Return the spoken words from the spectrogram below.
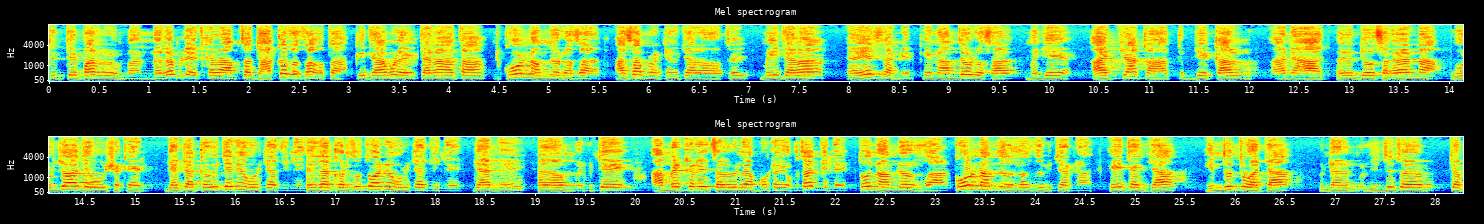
ते- ते फार नरमले आहेत कारण आमचा धाकच असा होता की त्यामुळे त्यांना आता कोण नामदेव रसाळ असा प्रश्न विचारला असेल मी त्याला हेच सांगेन की नामदेव रसाळ म्हणजे आजच्या काळात म्हणजे काल आणि आज जो सगळ्यांना ऊर्जा देऊ शकेल ज्याच्या कवितेने ऊर्जा दिली ज्याच्या कर्तृत्वाने ऊर्जा दिली ज्याने म्हणजे आंबेडकरी चळवळीला मोठं योगदान दिले तो नामदेव रसाळ कोण नामदेव ढसाळचं विचारणं हे त्यांच्या हिंदुत्वाच्या हिंदुत्वाच्या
